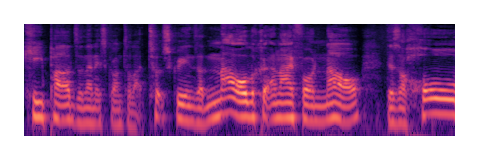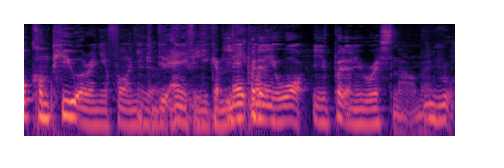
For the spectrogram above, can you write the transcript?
keypads, and then it's gone to like touchscreens. And now look at an iPhone. Now there's a whole computer in your phone. You can do anything. You can You make put it on your watch. You put it on your wrist now, man.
